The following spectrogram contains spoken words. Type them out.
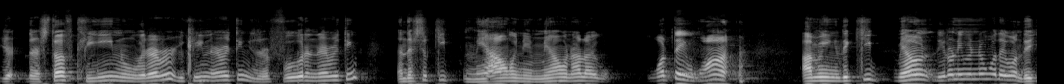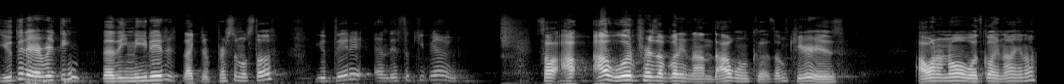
your their stuff clean or whatever, you clean everything, their food and everything, and they still keep meowing and meowing. I'm like, what they want? I mean, they keep meowing. They don't even know what they want. They, you did everything that they needed, like their personal stuff. You did it, and they still keep meowing. So I I would press a button on that one because I'm curious. I want to know what's going on. You know.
